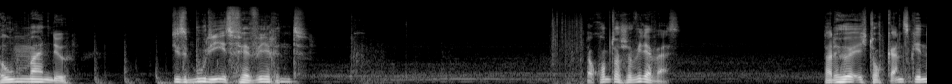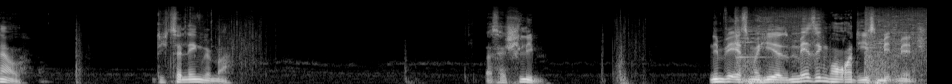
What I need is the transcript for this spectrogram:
Oh Mann, du. Diese Bude ist verwirrend. Da kommt doch schon wieder was. Das höre ich doch ganz genau. Dich zerlegen wir mal. Das ist ja schlimm. Nehmen wir erstmal hier das Messingparadies mit, Mensch.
